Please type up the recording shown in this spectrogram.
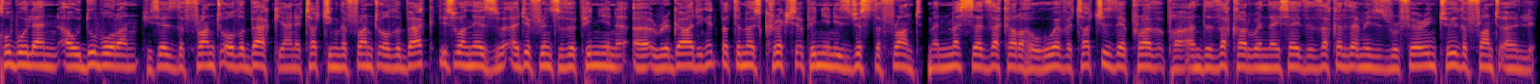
qubulan or duburan, he says the front or the back, yani touching the front or the back. This one there's a difference of opinion uh, regarding it, but the most correct opinion is just the front. Man massa dhakarahu, whoever touches their private part, and the dhakar when they say the dhakar that means is referring to the front only.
